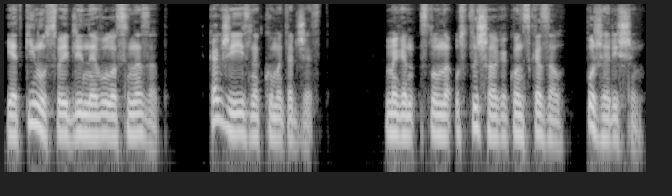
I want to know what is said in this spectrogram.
и откинул свои длинные волосы назад. Как же ей знаком этот жест? Меган словно услышала, как он сказал «позже решим».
